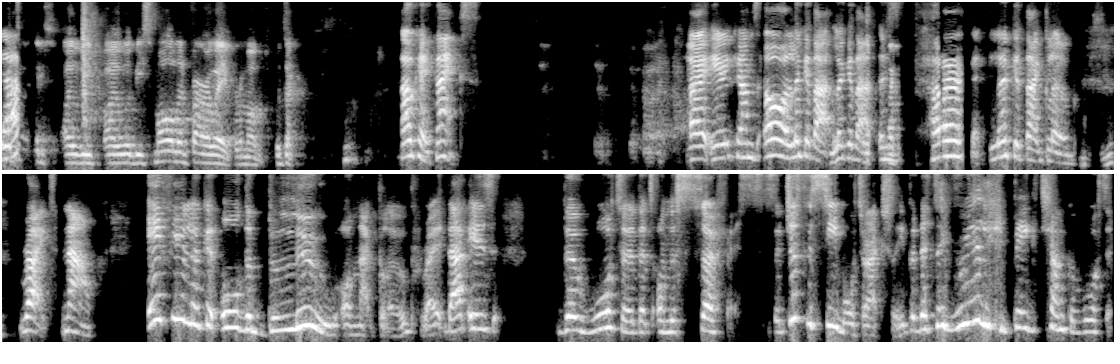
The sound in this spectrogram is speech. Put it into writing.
Yeah? I will be I will be small and far away for a moment. Okay, thanks. All right, here he comes. Oh, look at that. Look at that. It's perfect. Look at that globe. Right. Now, if you look at all the blue on that globe, right, that is the water that's on the surface. So just the seawater, actually, but it's a really big chunk of water.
